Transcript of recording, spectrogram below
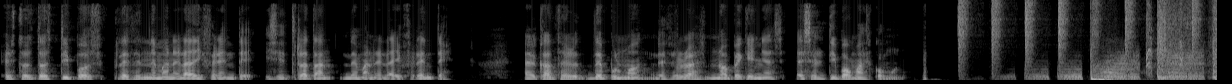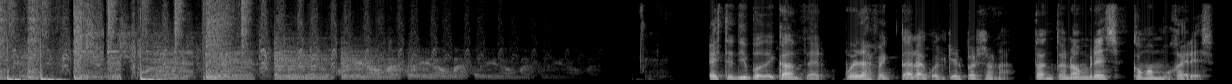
Estos dos tipos crecen de manera diferente y se tratan de manera diferente. El cáncer de pulmón de células no pequeñas es el tipo más común. Este tipo de cáncer puede afectar a cualquier persona, tanto en hombres como en mujeres,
